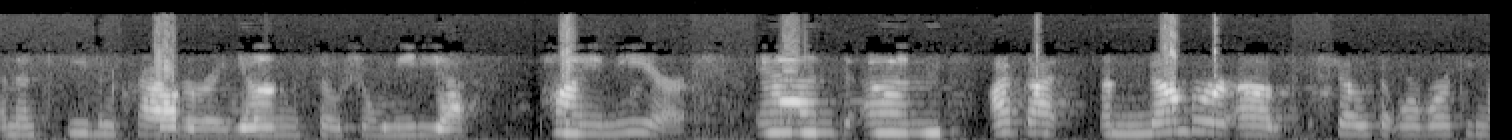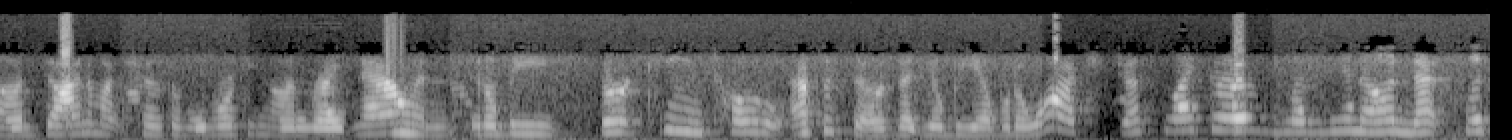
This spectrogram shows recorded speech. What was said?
And then Steven Crowder, a young social media pioneer. And um, I've got a number of shows that we're working on, dynamite shows that we're working on right now, and it'll be 13 total episodes that you'll be able to watch, just like a you know a Netflix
